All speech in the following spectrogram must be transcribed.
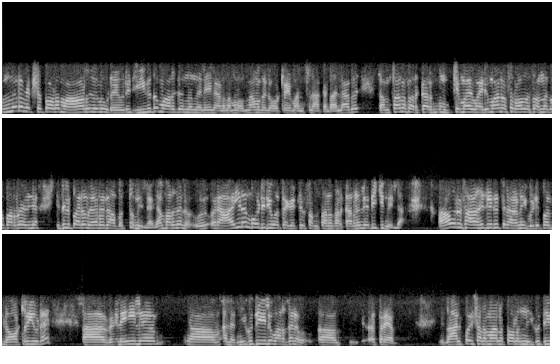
ഒന്നര ലക്ഷത്തോളം ആളുകളുടെ ഒരു ജീവിതമാർഗം എന്ന നിലയിലാണ് നമ്മൾ ഒന്നാമത് ലോട്ടറി മനസ്സിലാക്കേണ്ടത്. അല്ലാതെ സംസ്ഥാന സർക്കാരിന് മുഖ്യമായ വരുമാന സ്രോതസ് എന്നൊക്കെ പറഞ്ഞു കഴിഞ്ഞാൽ ഇതിൽ പരം വേറൊരു അബദ്ധമില്ല. ഞാൻ പറഞ്ഞല്ലോ ഒരു കോടി രൂപ തികച്ച് സംസ്ഥാന സർക്കാരിന് ലഭിക്കുന്നില്ല. ആ ഒരു സാഹചര്യത്തിലാണ് ഇവിടെ ഇപ്പം ലോട്ടറിയുടെ വിലയിൽ അല്ല നികുതിയിൽ വർധനവ് എത്രയാ നാൽപ്പത് ശതമാനത്തോളം നികുതി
